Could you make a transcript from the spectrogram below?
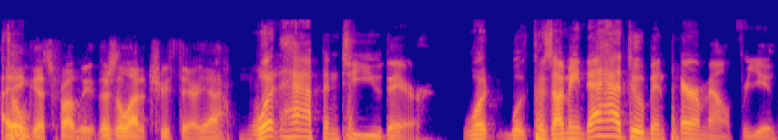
I So- think that's probably there's a lot of truth there. Yeah. What happened to you there? What because I mean that had to have been paramount for you.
